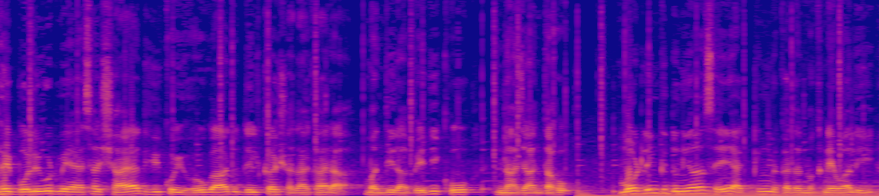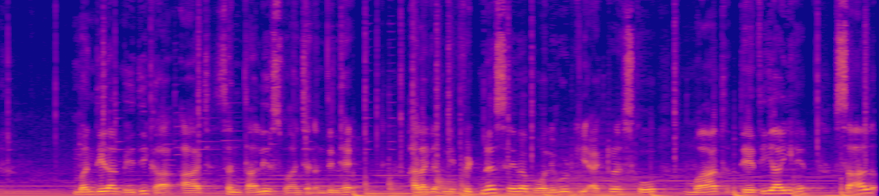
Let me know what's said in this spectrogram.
भाई, बॉलीवुड में ऐसा शायद ही कोई होगा जो दिलकश अदाकारा मंदिरा बेदी को ना जानता हो। मॉडलिंग की दुनिया से एक्टिंग में कदम रखने वाली मंदिरा बेदी का आज सैतालीसवां जन्मदिन है। हालाँकि अपनी फिटनेस से वह बॉलीवुड की एक्ट्रेस को मात देती आई है। साल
